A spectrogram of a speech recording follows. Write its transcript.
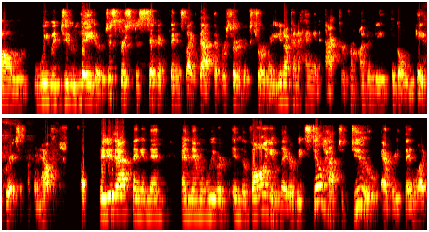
um, we would do later, just for specific things like that that were sort of extraordinary. You're not going to hang an actor from underneath the Golden Gate Bridge. That's not going to happen. So they do that thing, and then and then when we were in the volume later, we'd still have to do everything. Like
